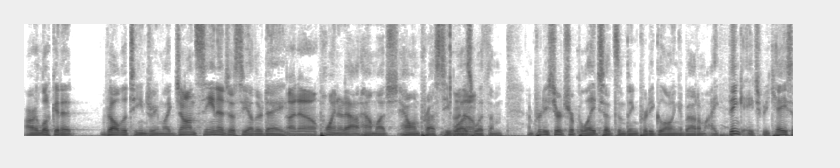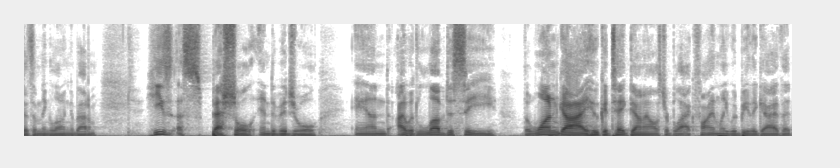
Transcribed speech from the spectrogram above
are looking at Velveteen Dream. Like John Cena just the other day, I know. pointed out how much how impressed he was with him. I'm pretty sure Triple H said something pretty glowing about him. I think HBK said something glowing about him. He's a special individual, and I would love to see the one guy who could take down Aleister Black finally would be the guy that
